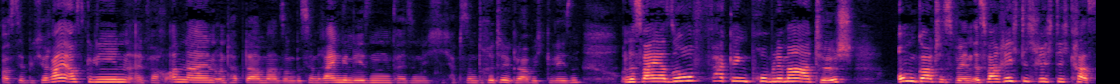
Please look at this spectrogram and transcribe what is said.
aus der Bücherei ausgeliehen, einfach online und habe da mal so ein bisschen reingelesen. Weiß ich nicht, ich habe so ein Drittel, glaube ich, gelesen. Und es war ja so fucking problematisch um Gottes Willen, es war richtig, richtig krass.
